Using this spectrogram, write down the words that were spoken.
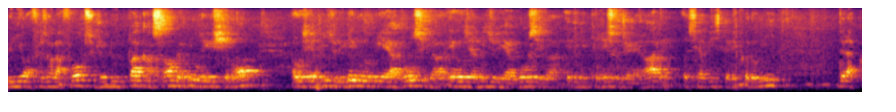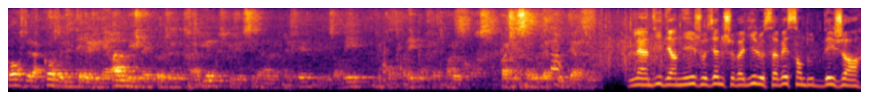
l'union faisant la force, je ne doute pas qu'ensemble nous réussirons au service de l'économie et au service dialogue et de l'intérêt général, au service de l'économie de la Corse, de la Corse, de l'intérêt général, mais je n'ai pas besoin de traduire parce que je sais, Madame le Préfet, que désormais vous comprenez parfaitement le Corse. Pas j'ai sans doute à tout perdu. Lundi dernier, Josiane Chevalier le savait sans doute déjà.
